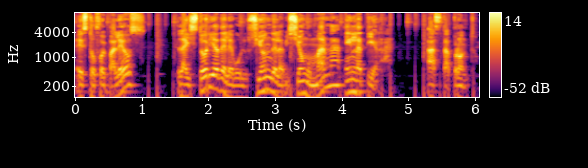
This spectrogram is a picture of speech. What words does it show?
Esto fue Paleos, la historia de la evolución de la visión humana en la Tierra. Hasta pronto.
